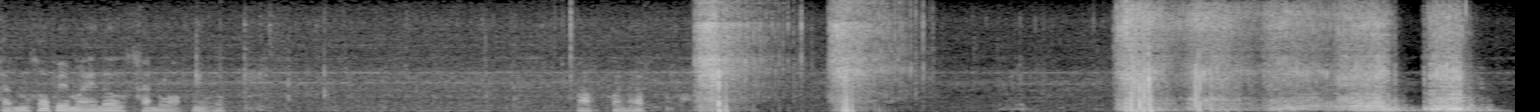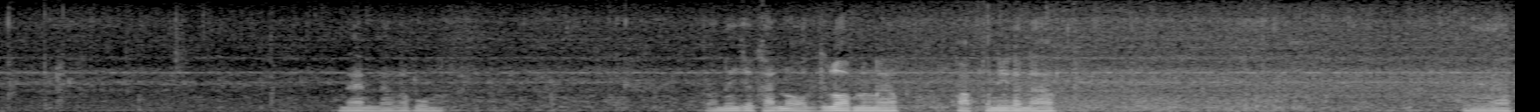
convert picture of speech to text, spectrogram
ขันเข้าไปใหม่แล้วขันออกดูครับ ปรับก่อนครับ น่นแล้วครับผม ตอนนี้จะขันออกอีกรอบนึงนะครับ ปรับตัวนี้กันนะครับนี่นะครับ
